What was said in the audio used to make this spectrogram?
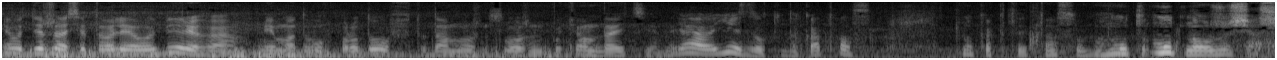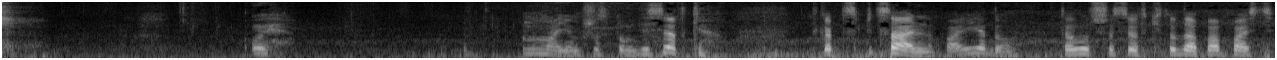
И вот держась этого левого берега, мимо двух прудов, туда можно сложным путем дойти. Я ездил туда, катался. Ну как-то это особо. Мут, мутно уже сейчас. Ой. На моем шестом десятке. Как-то специально поеду. Это лучше все-таки туда попасть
